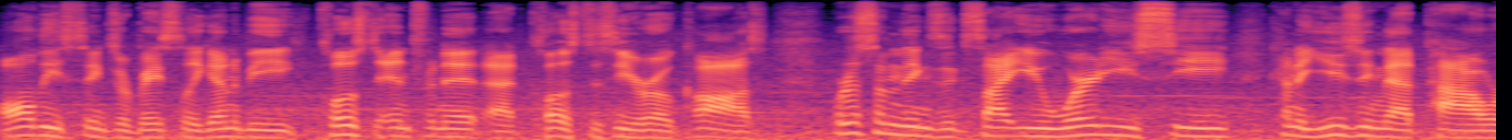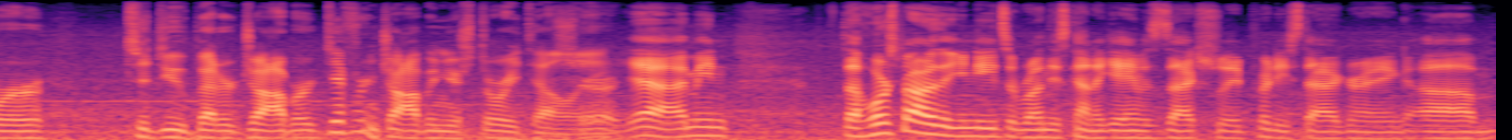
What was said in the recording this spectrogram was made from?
all these things are basically going to be close to infinite at close to zero cost, what are some things that excite you? Where do you see kind of using that power to do a better job or a different job in your storytelling? Sure, yeah, I mean, the horsepower that you need to run these kind of games is actually pretty staggering. Um,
